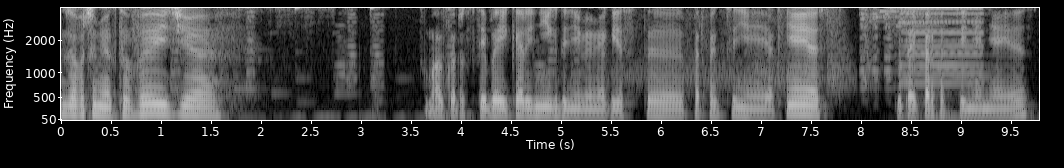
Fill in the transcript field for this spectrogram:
Zobaczymy jak to wyjdzie. Akurat w tej bakery nigdy nie wiem jak jest e, perfekcyjnie, jak nie jest. Tutaj perfekcyjnie nie jest.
